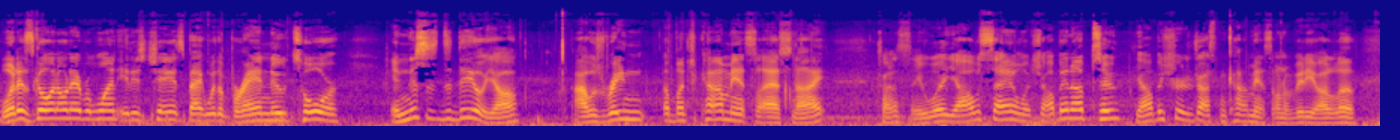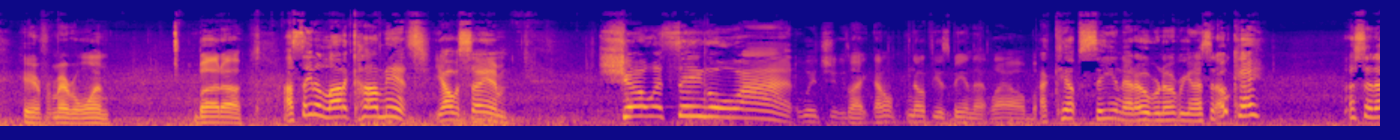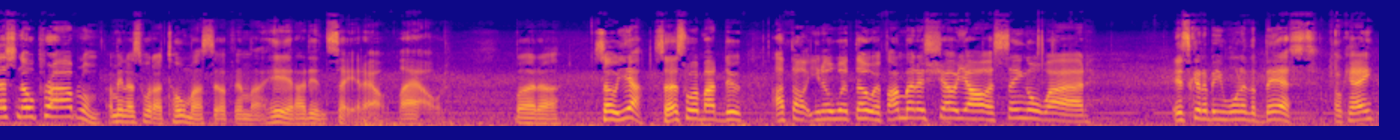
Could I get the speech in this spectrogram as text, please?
What is going on, everyone? It is Chance back with a brand new tour. And this is the deal, y'all. I was reading a bunch of comments last night, trying to see what y'all was saying, what y'all been up to. Y'all be sure to drop some comments on the video. I love hearing from everyone. But uh, I seen a lot of comments. Y'all was saying, show a single wide, which is like, I don't know if he was being that loud, but I kept seeing that over and over again. I said, okay. I said, that's no problem. I mean, that's what I told myself in my head. I didn't say it out loud. But, uh, so yeah, so that's what I'm about to do. I thought, you know what though, if I'm gonna show y'all a single wide, it's gonna be one of the best, okay?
